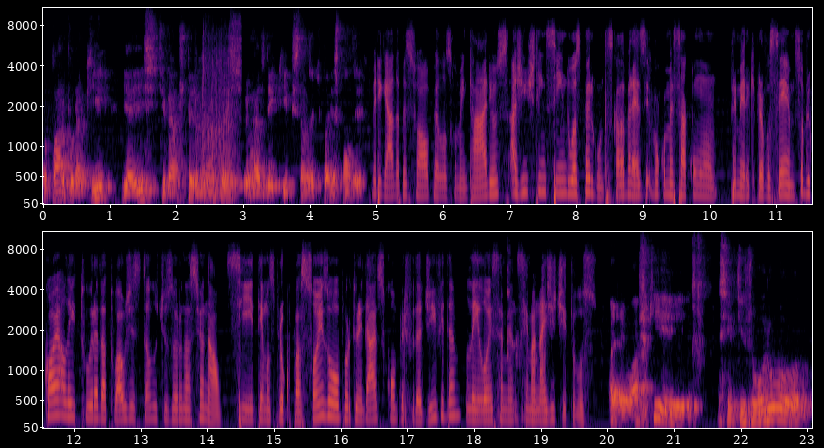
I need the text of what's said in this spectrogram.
eu paro por aqui e aí, se tivermos perguntas, o resto da equipe estamos aqui para responder. Obrigada, pessoal, pelos comentários. A gente tem sim duas perguntas, Calabrese. Eu vou começar com primeiro aqui para você sobre qual é a leitura da atual gestão do Tesouro Nacional. Se temos preocupações ou oportunidades com o perfil da dívida, leilões semanais de títulos. Olha, eu acho que assim, o Tesouro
